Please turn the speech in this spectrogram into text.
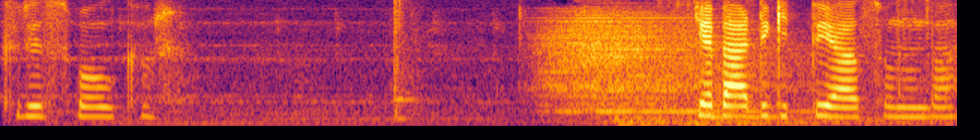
Chris Walker. Geberdi gitti ya sonunda.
